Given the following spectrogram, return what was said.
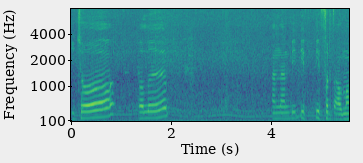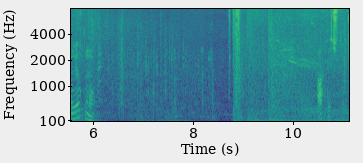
Ito alıp Benden bir, bir, bir fırt almam yok mu? Ah be Çito.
